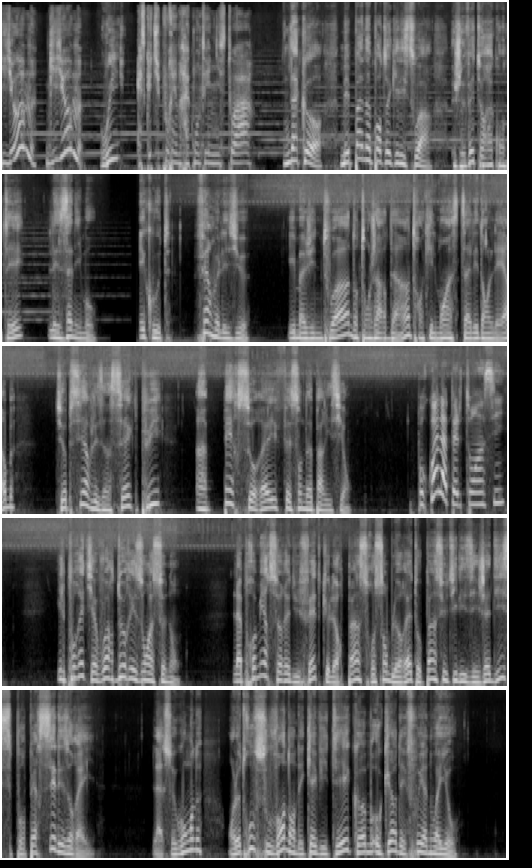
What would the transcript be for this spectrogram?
Guillaume Guillaume Oui Est-ce que tu pourrais me raconter une histoire? D'accord, mais pas n'importe quelle histoire. Je vais te raconter les animaux. Écoute, ferme les yeux. Imagine-toi dans ton jardin, tranquillement installé dans l'herbe. Tu observes les insectes, puis un perce-oreille fait son apparition. Pourquoi l'appelle-t-on ainsi? Il pourrait y avoir deux raisons à ce nom. La première serait du fait que leurs pinces ressembleraient aux pinces utilisées jadis pour percer les oreilles. La seconde, on le trouve souvent dans des cavités comme au cœur des fruits à noyaux.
